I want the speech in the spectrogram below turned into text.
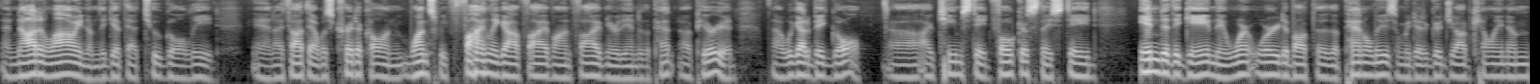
and not allowing them to get that two goal lead. And I thought that was critical. And once we finally got five on five near the end of the pen, uh, period, uh, we got a big goal. Uh, our team stayed focused. They stayed into the game. They weren't worried about the, the penalties, and we did a good job killing them.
